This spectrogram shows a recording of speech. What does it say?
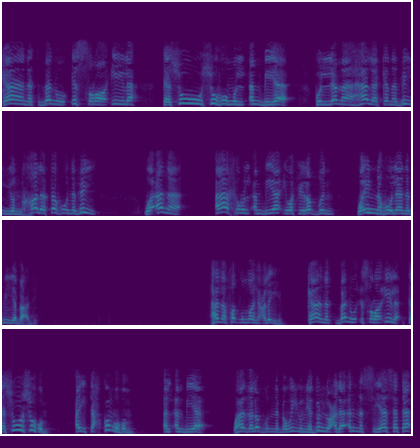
كانت بنو إسرائيل تسوسهم الأنبياء كلما هلك نبي خلفه نبي وأنا آخر الأنبياء وفي لفظ وإنه لا نبي بعدي. هذا فضل الله عليهم. كانت بنو إسرائيل تسوسهم أي تحكمهم الأنبياء. وهذا لفظ نبوي يدل على أن السياسة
